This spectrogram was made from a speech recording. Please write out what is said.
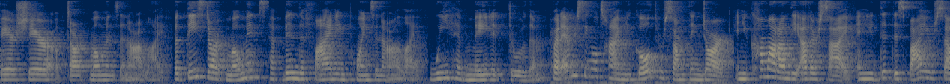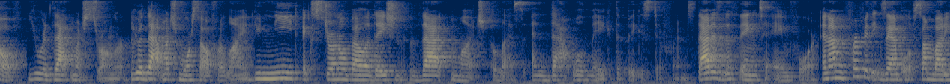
fair share of dark moments in our life, but these dark moments have been defining points in our life. We have made it through them. But every single time you go through something dark and you come out on the other side and you did this by yourself, you are that much stronger. You're that much more self reliant. You need external validation that much less, and that will make the biggest difference. That is the thing to aim for. And I'm a perfect example of somebody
